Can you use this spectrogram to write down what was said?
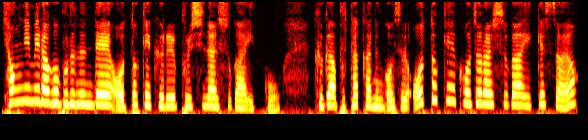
형님이라고 부르는데 어떻게 그를 불신할 수가 있고 그가 부탁하는 것을 어떻게 거절할 수가 있겠어요?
